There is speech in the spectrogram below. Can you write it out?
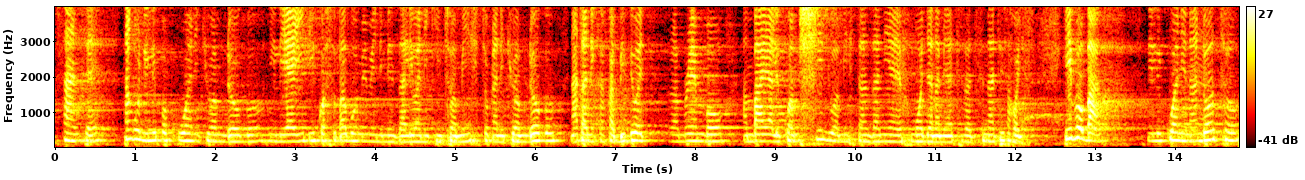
Asante. Tangu nilipokuwa nikiwa mdogo niliahidi, kwa sababu mimi nimezaliwa nikiitwa Miss toka nikiwa mdogo, na hata nikakabidhiwa la mrembo ambaye alikuwa mshindi wa Miss Tanzania 1999 Hollis. Hivyo basi nilikuwa nina ndoto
